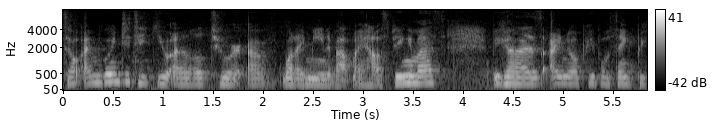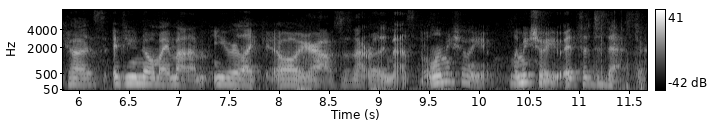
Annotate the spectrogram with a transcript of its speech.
So I'm going to take you on a little tour of what I mean about my house being a mess because I know people think because if you know my mom, you're like, oh, your house is not really a mess. But let me show you. Let me show you. It's a disaster.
